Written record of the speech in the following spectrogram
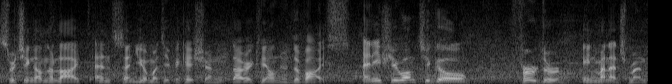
switching on the light and send you a notification directly on your device. And if you want to go further in management,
